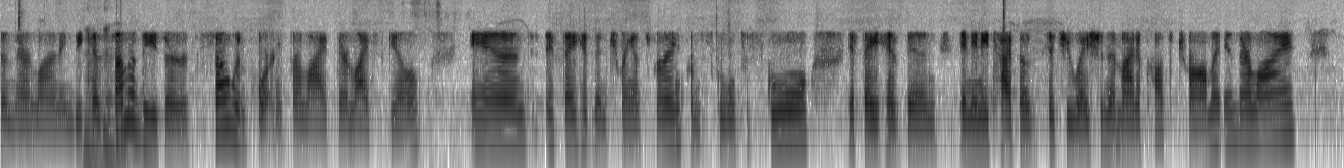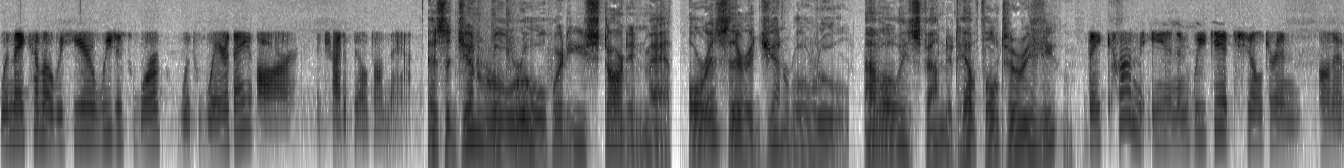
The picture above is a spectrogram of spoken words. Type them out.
in their learning because mm-hmm. some of these are so important for life, their life skills. And if they have been transferring from school to school, if they have been in any type of situation that might have caused trauma in their life, when they come over here, we just work with where they are and try to build on that. As a general rule, where do you start in math? Or is there a general rule? I've always found it helpful to review. they come in and we get children on a,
